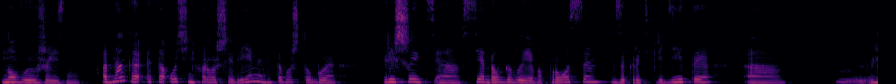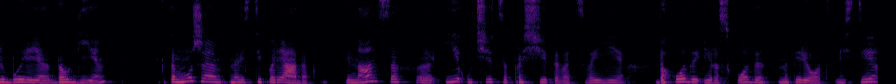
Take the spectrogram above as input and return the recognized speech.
новую жизнь. Однако это очень хорошее время для того, чтобы решить э, все долговые вопросы, закрыть кредиты, э, любые долги. К тому же навести порядок в финансах э, и учиться просчитывать свои доходы и расходы наперед, вести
